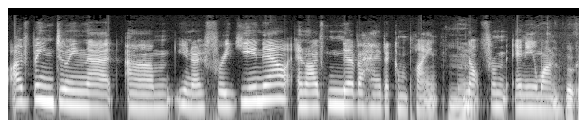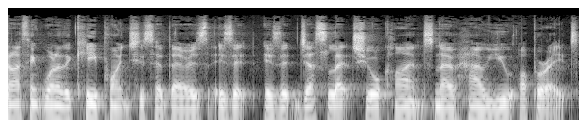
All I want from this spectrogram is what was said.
I've been doing that, um, you know, for a year now, and I've never had a complaint, no. not from anyone. Look, and I think one of the key points you said there is is it is it just lets your clients know how you operate.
